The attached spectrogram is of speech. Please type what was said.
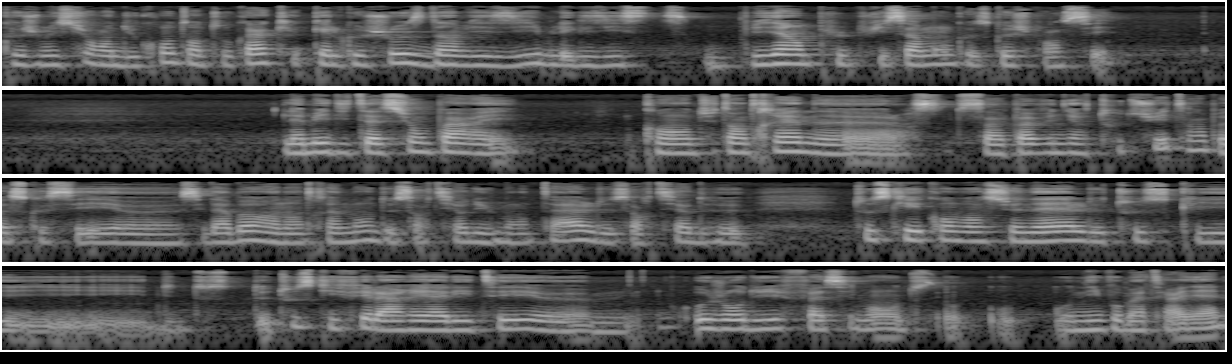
que je me suis rendu compte en tout cas que quelque chose d'invisible existe bien plus puissamment que ce que je pensais. La méditation, pareil. Quand tu t'entraînes, euh, alors ça va pas venir tout de suite, hein, parce que c'est euh, c'est d'abord un entraînement de sortir du mental, de sortir de tout ce qui est conventionnel, de tout ce qui, fait la réalité euh, aujourd'hui facilement au, au niveau matériel.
